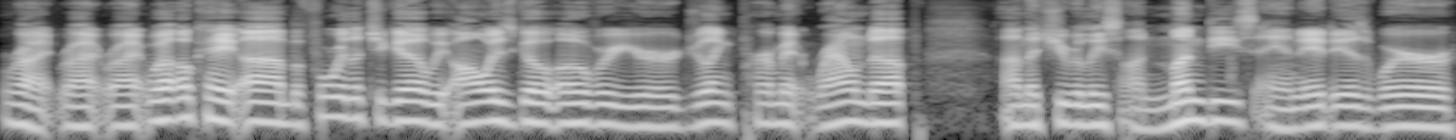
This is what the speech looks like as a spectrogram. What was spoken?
Right, right, right. Well, okay. Uh, before we let you go, we always go over your drilling permit roundup um, that you release on Mondays, and it is where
